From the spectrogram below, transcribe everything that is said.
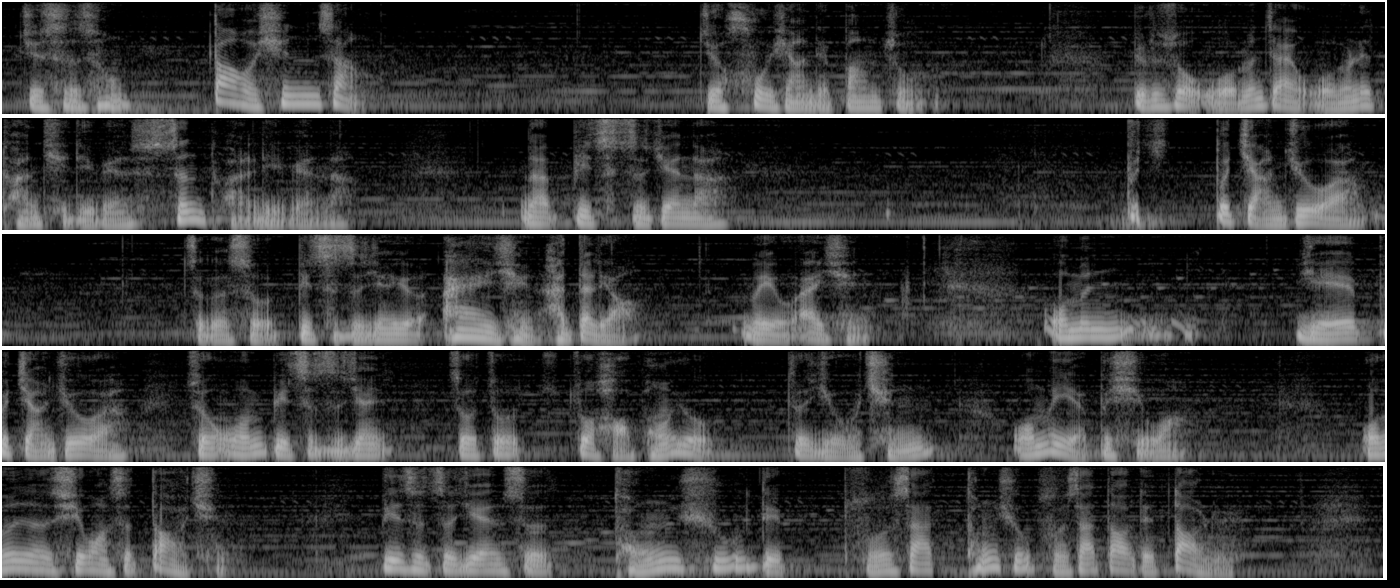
就是从道心上就互相的帮助。比如说，我们在我们的团体里边，僧团里边呢，那彼此之间呢，不不讲究啊，这个时候彼此之间有爱情还得了？没有爱情，我们也不讲究啊，说我们彼此之间做做做好朋友，这友情，我们也不希望，我们希望是道情，彼此之间是同修的菩萨，同修菩萨道的道侣。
